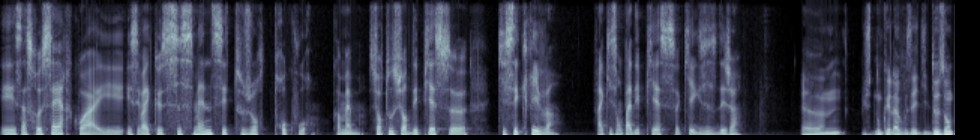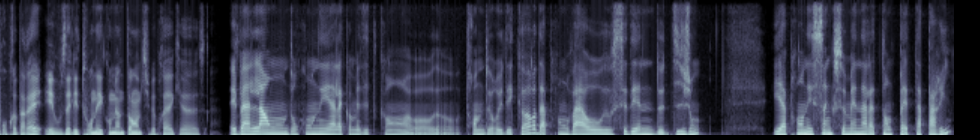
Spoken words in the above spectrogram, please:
et ça se resserre, quoi. Et, c'est vrai que six semaines, c'est toujours trop court, quand même. Surtout sur des pièces euh, qui s'écrivent, enfin, qui sont pas des pièces qui existent déjà. donc là, vous avez dit deux ans pour préparer, et vous allez tourner combien de temps, un petit peu près, avec et eh ben là, on, donc on est à la Comédie de Caen, au, 32 rue des Cordes. Après, on va au CDN de Dijon. Et après, on est cinq semaines à la Tempête à Paris.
